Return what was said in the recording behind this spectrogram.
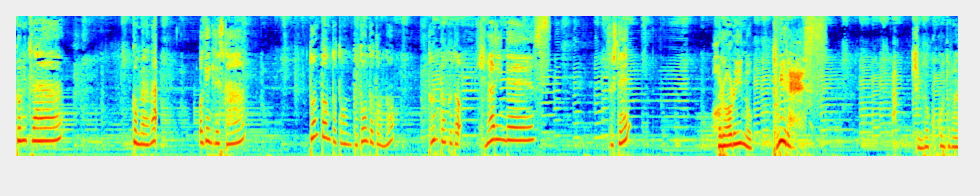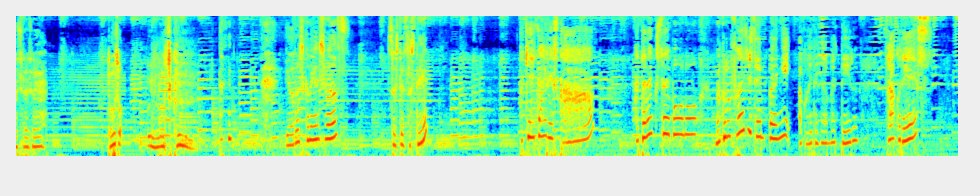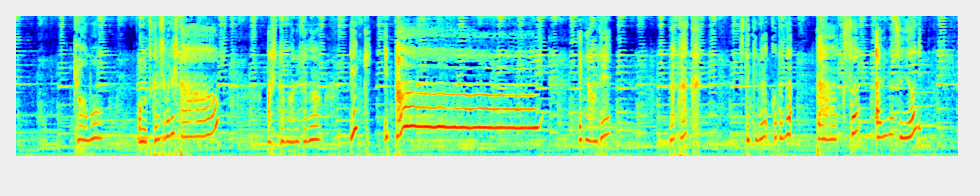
こんにちは。こんばんは。お元気ですか？トントントトントトントトンのトントンことひまりんです。そして、ハラリンのトミーです。あ、君のここの友達だぜ。どうぞ、よろしく。よろしくお願いします。そしてそして、ご機嫌いですか？働く細胞のマクロファージ先輩に憧れて頑張っているファーコです。今日もお疲れ様でした。明日もあなたが元気いっぱい。笑顔でワクワク素敵なことがたくさんありますように。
